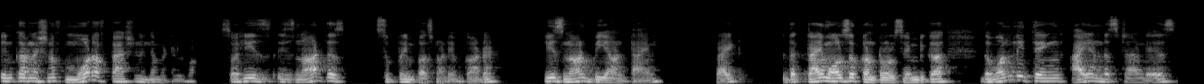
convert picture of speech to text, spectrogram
incarnation of mode of passion in the middle world. So he's, is not the supreme personality of Godhead. He is not beyond time, right? The time also controls him because the only thing I understand is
